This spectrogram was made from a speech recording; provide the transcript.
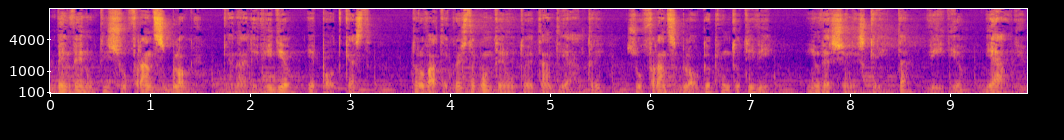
Benvenuti su Franz Blog, canale video e podcast. Trovate questo contenuto e tanti altri su franzblog.tv in versione scritta, video e audio.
